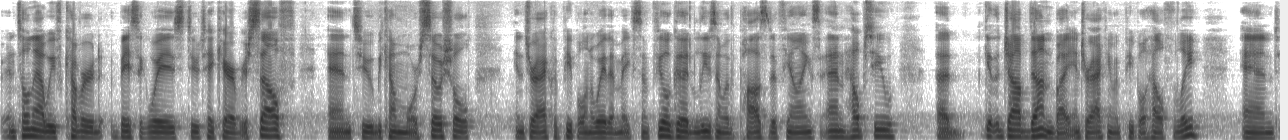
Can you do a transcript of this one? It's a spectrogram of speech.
until now, we've covered basic ways to take care of yourself and to become more social, interact with people in a way that makes them feel good, leaves them with positive feelings, and helps you uh, get the job done by interacting with people healthily and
